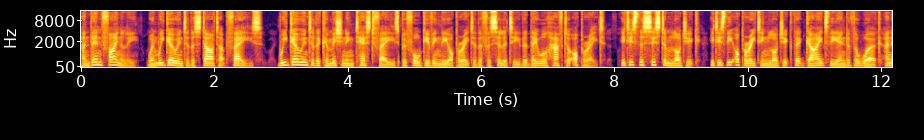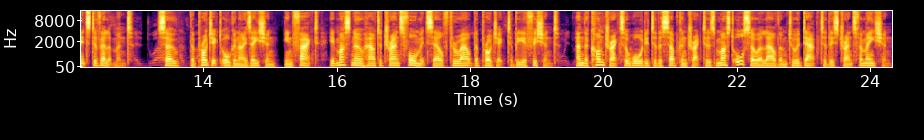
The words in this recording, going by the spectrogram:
And then finally, when we go into the startup phase, we go into the commissioning test phase before giving the operator the facility that they will have to operate. It is the system logic, it is the operating logic that guides the end of the work and its development. So, the project organization, in fact, it must know how to transform itself throughout the project to be efficient. And the contracts awarded to the subcontractors must also allow them to adapt to this transformation.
